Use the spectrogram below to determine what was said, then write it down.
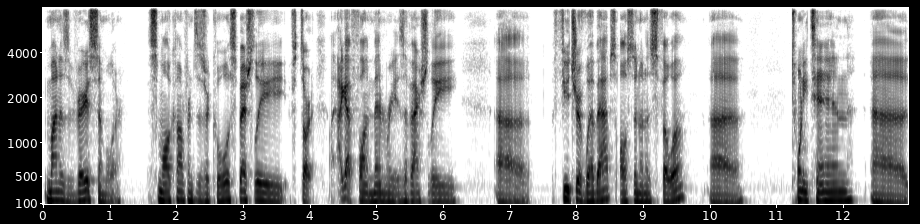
Mine is very similar. Small conferences are cool, especially start. I got fond memories of actually uh, Future of Web Apps, also known as FOWA, uh, 2010. Uh,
